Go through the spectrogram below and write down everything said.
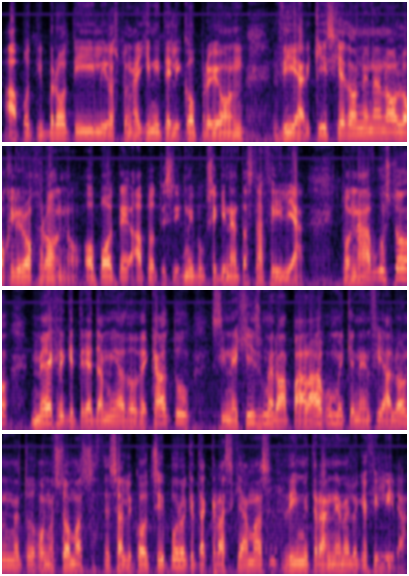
από την πρώτη ύλη ώστε να γίνει τελικό προϊόν διαρκεί σχεδόν έναν ολόκληρο χρόνο. Οπότε από τη στιγμή που ξεκινάνε τα σταφύλια τον Αύγουστο μέχρι και 31 Δωδεκάτου συνεχίζουμε να παράγουμε και να εμφιαλώνουμε το γνωστό μας θεσσαλικό τσίπουρο και τα κρασιά μας Δήμητρα, Νέμελο και Φιλίρα.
